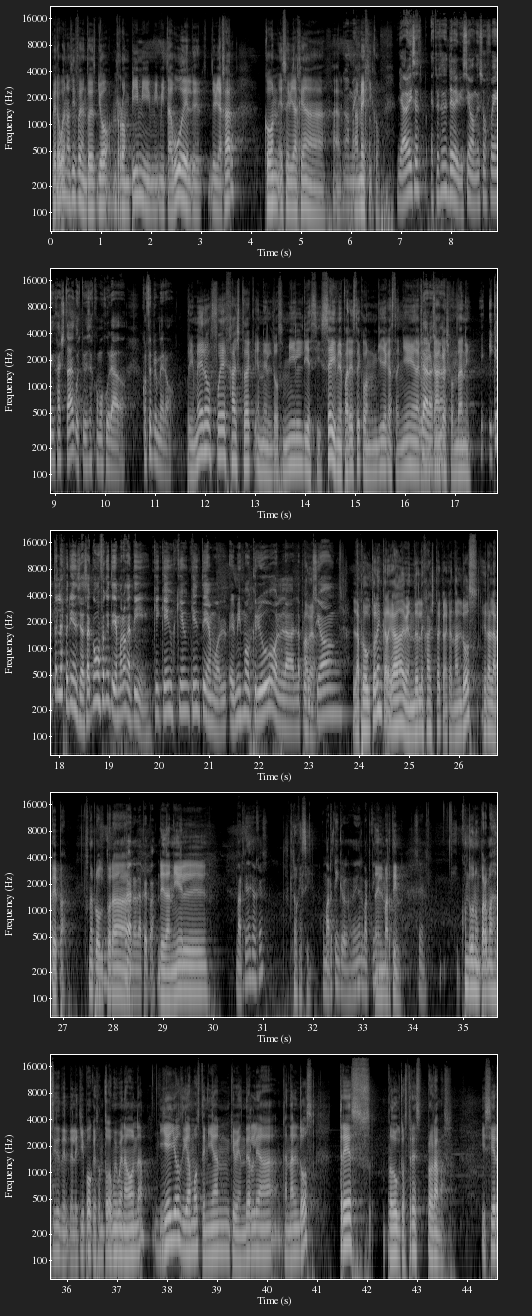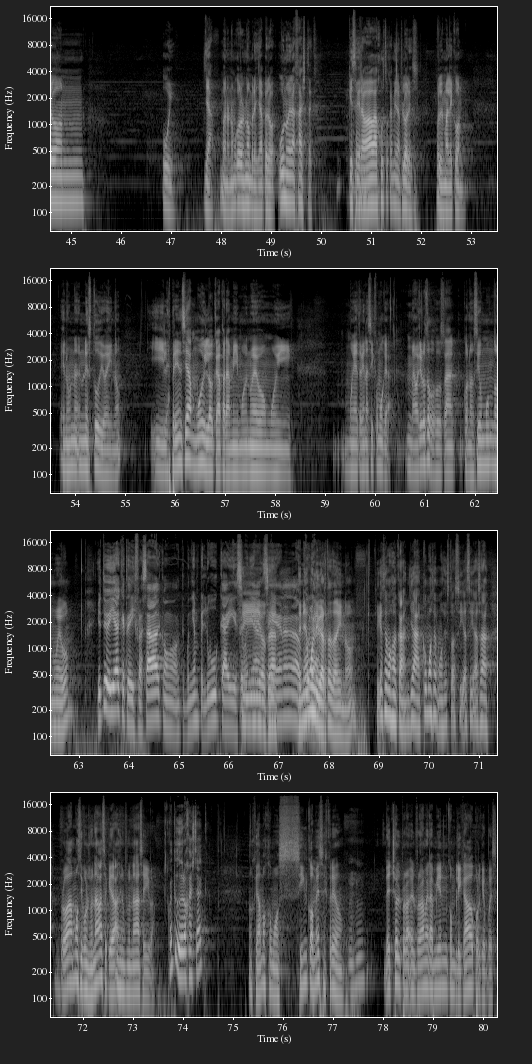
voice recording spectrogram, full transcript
Pero bueno, así fue. Entonces yo rompí mi, mi, mi tabú de, de- de viajar con ese viaje a, a- A a México. México. Y ahora dices, estuviste en televisión. ¿Eso fue en hashtag o estuviste como jurado? ¿Cuál fue primero? Primero fue hashtag en el 2016, me parece, con Guille Castañeda, con. Cancash, con Dani. ¿Y, qué tal la experiencia? O sea, ¿cómo fue que te llamaron a ti? ¿Qui- ¿Quién, quién, quién te llamó? ¿El mismo crew o la, la producción? La productora encargada de venderle hashtag al Canal 2 era La Pepa. Es una productora Claro, la Pepa. de Daniel... ¿Martínez creo que es? Creo que sí. O Martín, creo. Daniel Martín. Daniel Martín. Sí. Junto con un par más así del, del equipo que son todos muy buena onda. Y ellos, digamos, tenían que venderle a Canal 2 tres productos, tres programas. Hicieron... Uy, ya, bueno, no me acuerdo los nombres ya, pero uno era hashtag, que se grababa justo acá en Miraflores, por el malecón, en un, en un estudio ahí, ¿no? Y la experiencia muy loca para mí, muy nuevo, muy... Muy también así como que me abrió los ojos, o sea, conocí un mundo nuevo Yo te veía que te disfrazaba como te ponían peluca y se Sí, ponían, o sea, teníamos libertad ahí, ¿no? ¿Qué, hacemos acá? Ya, ¿cómo hacemos esto así, así? O sea, probábamos, si funcionaba, se quedaba, si no funcionaba, se iba. ¿Cuánto duró hashtag? Nos quedamos como cinco meses, creo. De hecho, el, pro- el programa era bien complicado porque, pues,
